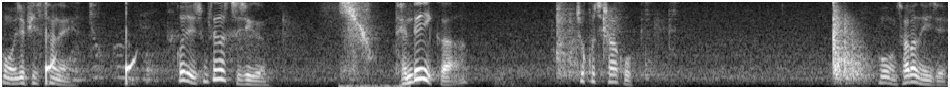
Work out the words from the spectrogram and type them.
어 이제 비슷하네. 어, 조금 세졌다. 그지 좀 세졌지 지금. 된다니까. 초코칠하고. 어 잘하네 이제.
